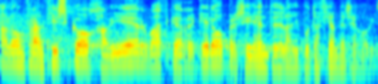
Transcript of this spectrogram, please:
a don Francisco Javier Vázquez Requero, presidente de la Diputación de Segovia.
